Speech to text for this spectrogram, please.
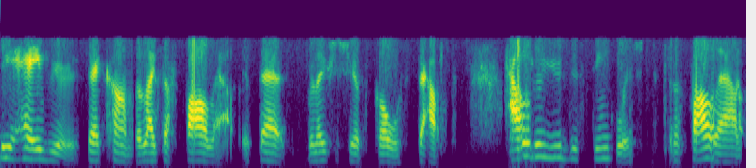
behaviors that come, like the fallout, if that relationship goes south? How do you distinguish the fallout?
